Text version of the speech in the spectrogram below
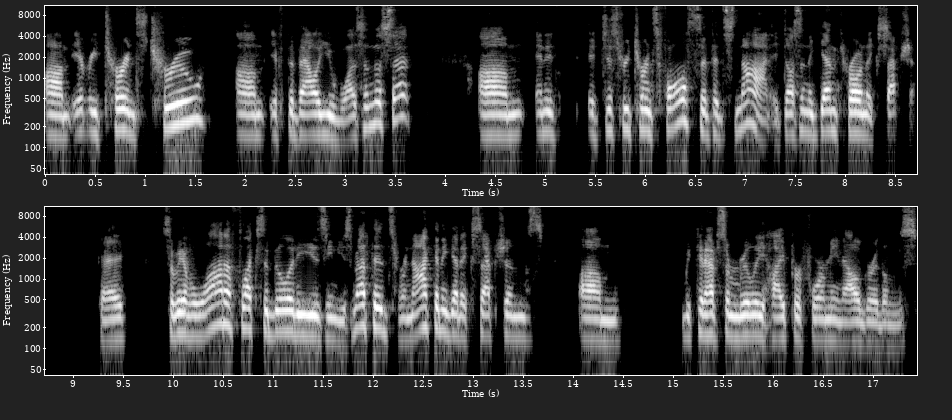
Um, it returns true um, if the value was in the set. Um, and it, it just returns false if it's not. It doesn't, again, throw an exception. Okay. So we have a lot of flexibility using these methods. We're not going to get exceptions. Um, we can have some really high performing algorithms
